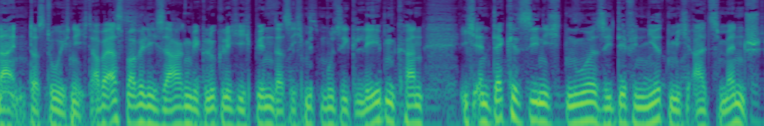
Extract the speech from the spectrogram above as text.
Nein, das tue ich nicht. Aber erstmal will ich sagen, wie glücklich ich bin, dass ich mit Musik leben kann. Ich entdecke sie nicht nur, sie definiert mich als Mensch.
